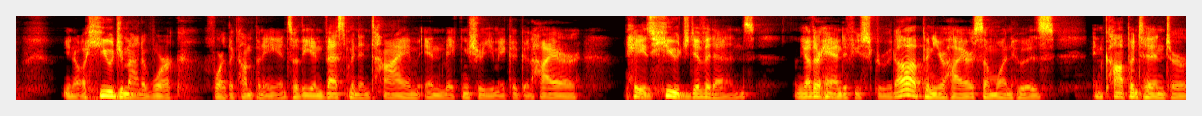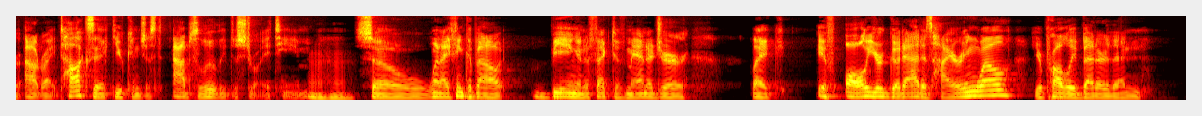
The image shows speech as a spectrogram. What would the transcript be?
you know, a huge amount of work for the company. And so the investment in time in making sure you make a good hire pays huge dividends. On the other hand, if you screw it up and you hire someone who is incompetent or outright toxic, you can just absolutely destroy a team. Mm-hmm. So when I think about being an effective manager, like if all you're good at is hiring well, you're probably better than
